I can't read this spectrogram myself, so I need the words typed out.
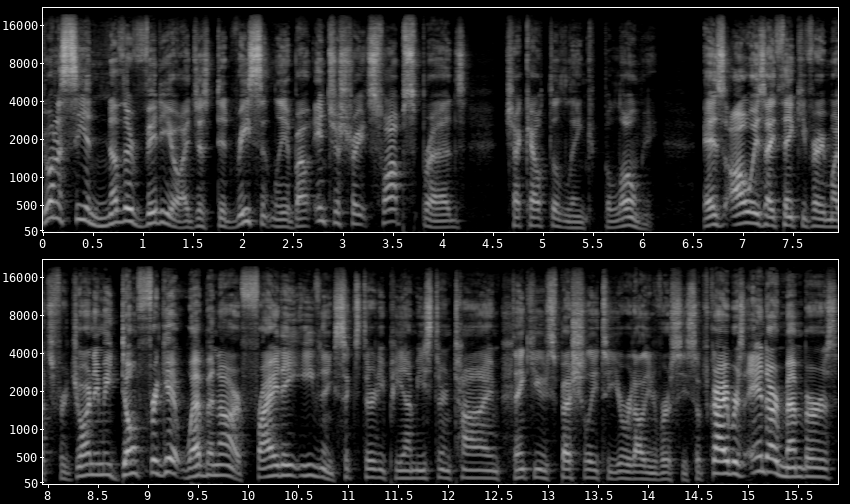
If you want to see another video I just did recently about interest rate swap spreads, check out the link below me. As always, I thank you very much for joining me. Don't forget webinar Friday evening, 6:30 p.m. Eastern Time. Thank you especially to Eurodollar University subscribers and our members.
